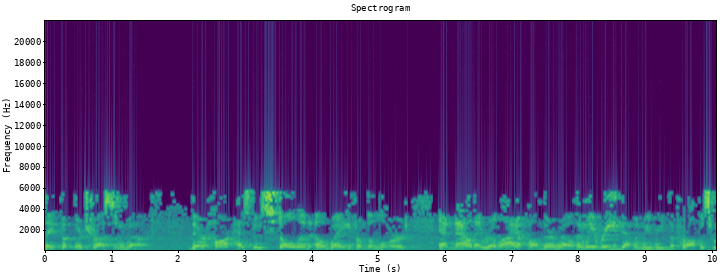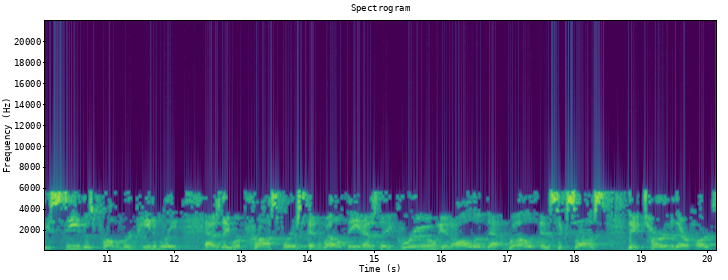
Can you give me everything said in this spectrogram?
They put their trust in wealth. Their heart has been stolen away from the Lord, and now they rely upon their wealth. And we read that when we read the prophets. We see this problem repeatedly as they were prosperous and wealthy, as they grew in all of that wealth and success, they turned their hearts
